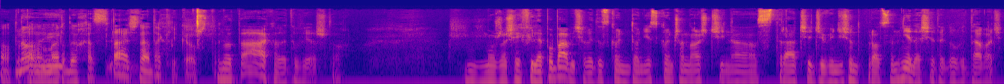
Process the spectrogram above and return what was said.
No to no pan i... Mardocha stać na takie koszty. No tak, ale to wiesz, to można się chwilę pobawić, ale do, skoń, do nieskończoności na stracie 90% nie da się tego wydawać.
